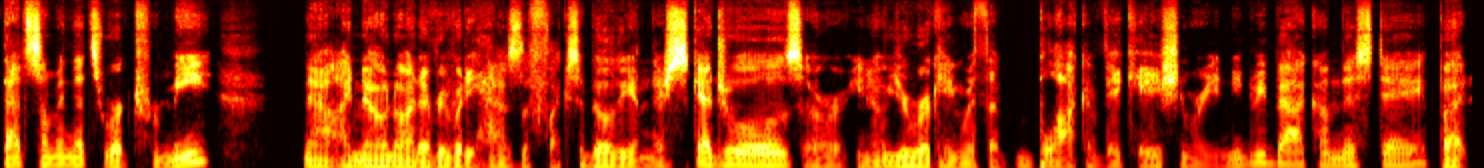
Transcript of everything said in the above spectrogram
that's something that's worked for me. Now, I know not everybody has the flexibility in their schedules, or, you know, you're working with a block of vacation where you need to be back on this day, but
